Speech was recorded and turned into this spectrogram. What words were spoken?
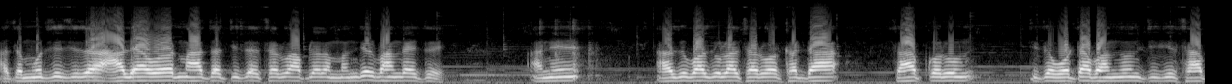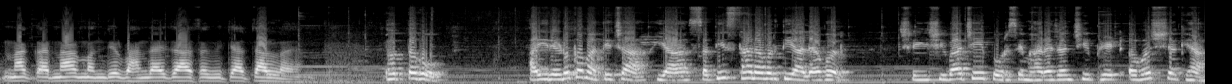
आता मूर्ती तिथं आल्यावर मग आता तिथं सर्व आपल्याला मंदिर बांधायचं आहे आणि आजूबाजूला सर्व खड्डा साफ करून तिथं ओटा बांधून तिची स्थापना करणार मंदिर बांधायचा असा विचार चालला आहे भक्त हो आई रेणुका मातेच्या या सतीस्थानावरती आल्यावर श्री शिवाजी पोरसे महाराजांची भेट अवश्य घ्या.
